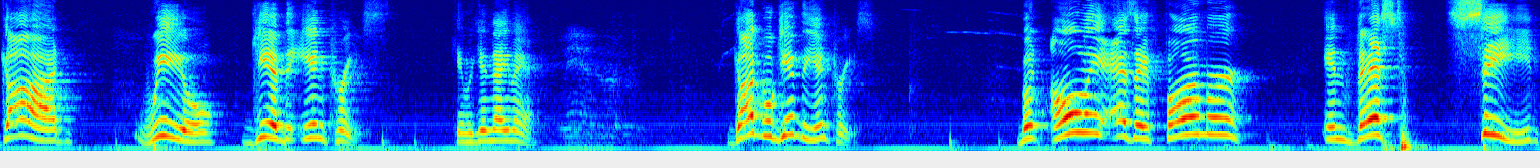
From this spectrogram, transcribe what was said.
God will give the increase. Can we get an amen? amen? God will give the increase. But only as a farmer invests seed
